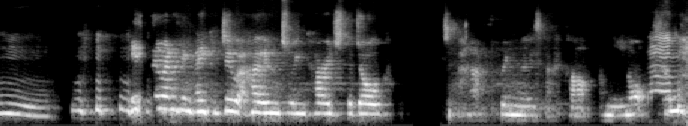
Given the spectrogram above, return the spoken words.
mm. is there anything they could do at home to encourage the dog to perhaps bring those back up and not um,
